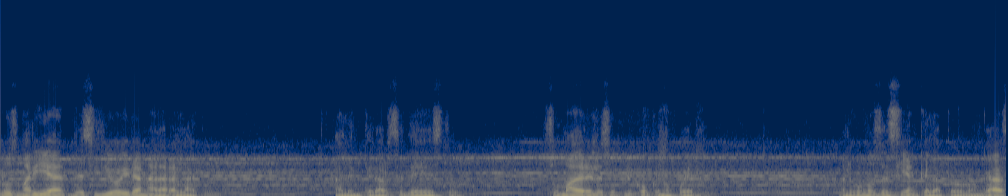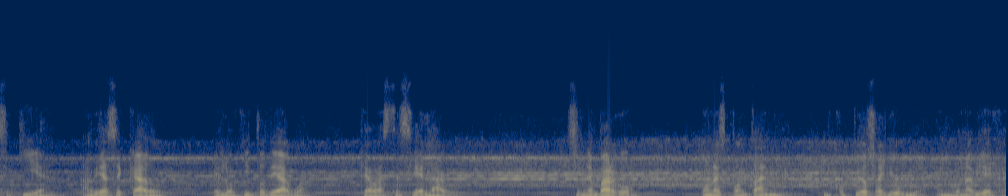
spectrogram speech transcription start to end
Luz María decidió ir a nadar al lago. Al enterarse de esto, su madre le suplicó que no fuera. Algunos decían que la prolongada sequía había secado el ojito de agua que abastecía el lago. Sin embargo, una espontánea y copiosa lluvia en luna vieja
